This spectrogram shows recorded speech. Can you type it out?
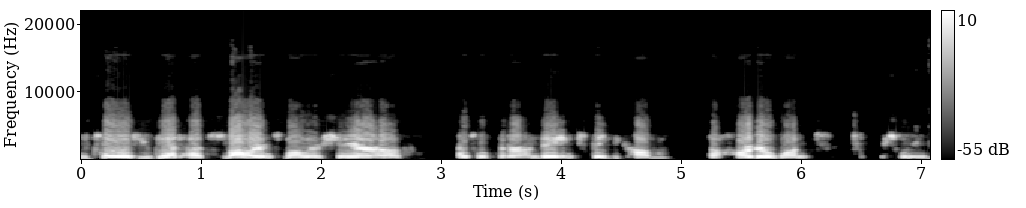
And so as you get a smaller and smaller share of households that are unbanked, they become the harder ones to persuade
